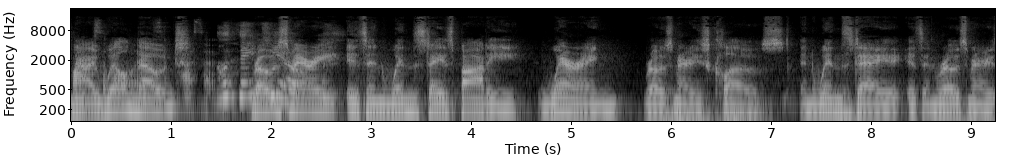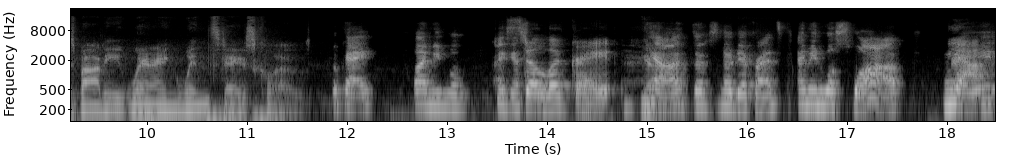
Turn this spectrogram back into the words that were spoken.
Now, I will It's note- Oh, thank you. Rosemary is in Wednesday's body wearing Rosemary's clothes, and Wednesday is in Rosemary's body wearing Wednesday's clothes. Okay. Well, I mean, we'll. I You guess still we'll- look great. Yeah. Yeah. there's no difference. I mean, we'll swap. Yeah.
